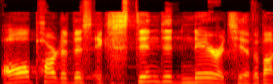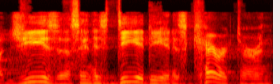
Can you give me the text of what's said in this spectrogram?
all part of this extended narrative about Jesus and his deity and his character. And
